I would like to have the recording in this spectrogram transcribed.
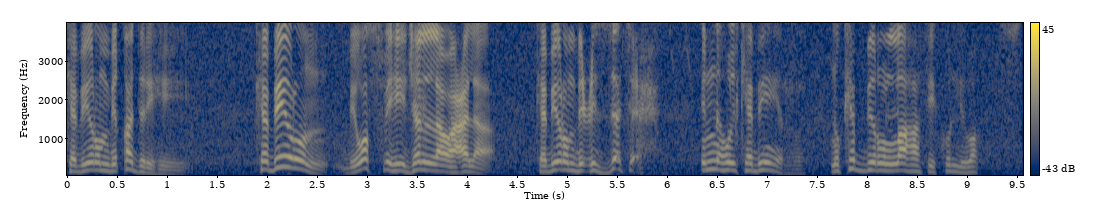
كبير بقدره. كبير بوصفه جل وعلا كبير بعزته إنه الكبير. نكبر الله في كل وقت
